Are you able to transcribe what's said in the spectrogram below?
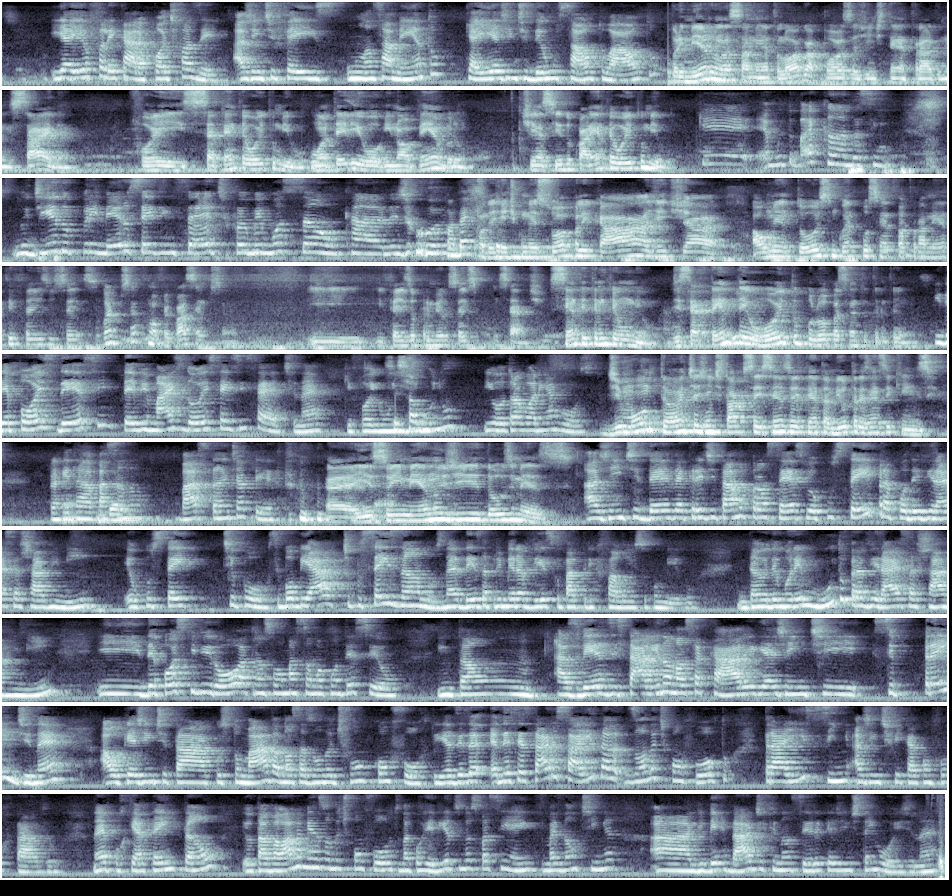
E aí eu falei, cara, pode fazer. A gente fez um lançamento, que aí a gente deu um salto alto. O primeiro lançamento, logo após a gente ter entrado no Insider, foi 78 mil. O anterior, em novembro, tinha sido 48 mil. Que é muito bacana, assim. No dia do primeiro 6 em 7 foi uma emoção, cara, juro. Quando a gente começou a aplicar, a gente já aumentou 50% do faturamento e fez o 50% não, foi quase 100%. E, e fez o primeiro 6 em 7. 131 mil. De 78 pulou para 131. E depois desse, teve mais dois 6 em 7, né? Que foi um Você em junho e outro agora em agosto. De montante, a gente está com 680.315. Para quem tava passando Bastante aperto. É, isso em menos de 12 meses. A gente deve acreditar no processo. Eu custei para poder virar essa chave em mim. Eu custei, tipo, se bobear, tipo, seis anos, né? Desde a primeira vez que o Patrick falou isso comigo. Então eu demorei muito para virar essa chave em mim. E depois que virou, a transformação aconteceu. Então, às vezes está ali na nossa cara e a gente se prende, né? Ao que a gente está acostumado, a nossa zona de conforto. E às vezes é, é necessário sair da zona de conforto para aí sim a gente ficar confortável. Né? Porque até então eu estava lá na minha zona de conforto, na correria dos meus pacientes, mas não tinha a liberdade financeira que a gente tem hoje, né?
